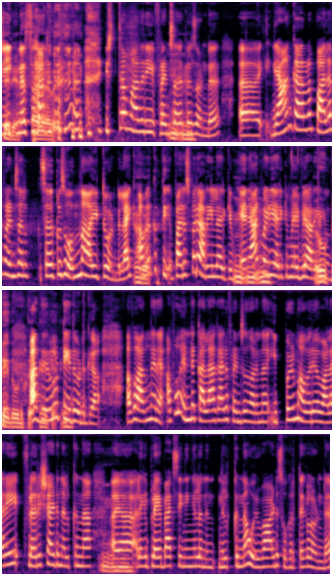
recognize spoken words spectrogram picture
വീക്ക്നെസ് ആണ്. ഇഷ്ടംമാതിരി ഫ്രണ്ട് സർക്കിൾസ് ഉണ്ട്. ഞാൻ കാരണം പല ഫ്രണ്ട് സർക്കിൾസ് ഒന്നായിട്ടും ഉണ്ട് ലൈക്ക് അവർക്ക് പരസ്പരം അറിയില്ലായിരിക്കും. ഞാൻ വഴിയായിരിക്കും മേ ബി അറിയുന്നത്. അതെ റൂട്ട് ചെയ്ത് കൊടുക്കുക. അപ്പോൾ അങ്ങനെ അപ്പോൾ എന്റെ കലാകാര ഫ്രണ്ട്സ് എന്ന് പറയുന്നത് ഇപ്പോഴും അവർ വളരെ ഫ്ലറിഷ് ആയിട്ട് നിൽക്കുന്ന അല്ലെങ്കിൽ പ്ലേ ബാക്ക് സിംഗിങ്ങിൽ നിൽക്കുന്ന ഒരുപാട് സുഹൃത്തുക്കളുണ്ട്.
